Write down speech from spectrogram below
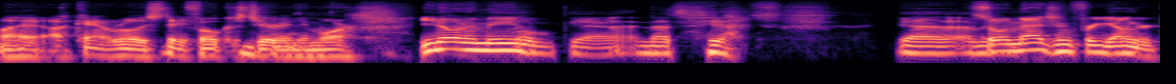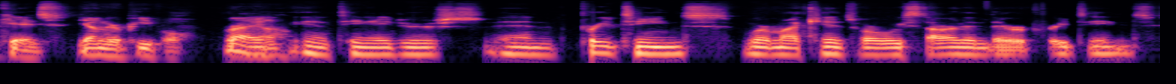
my, I can't really stay focused here anymore. You know what I mean? Oh, yeah. And that's, yeah. Yeah. I so imagine for younger kids, younger people. you right know? you know teenagers and preteens where my kids where we started they were preteens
